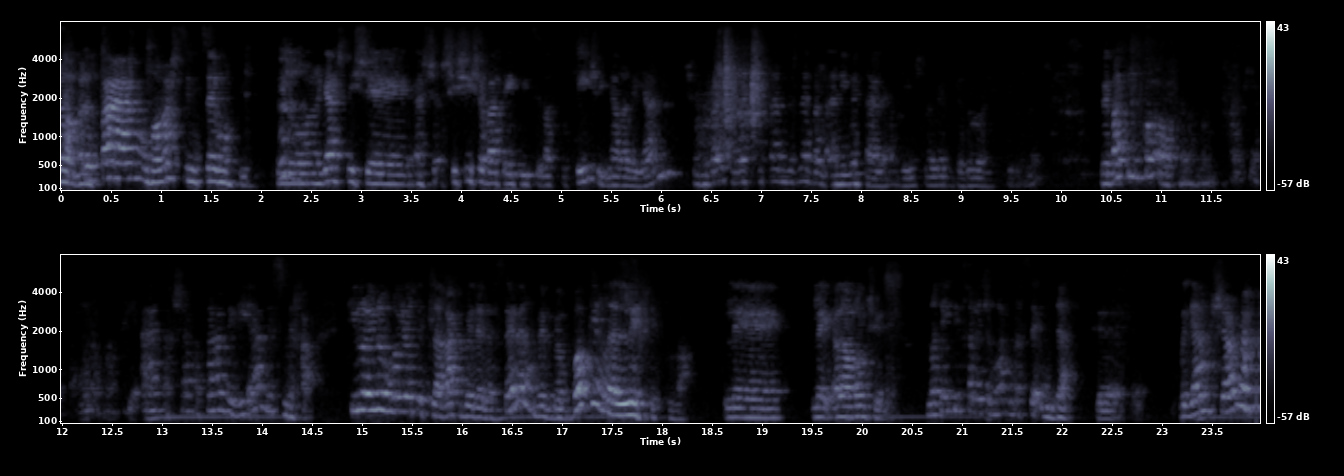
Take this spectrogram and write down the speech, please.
לא, אבל פעם הוא ממש צמצם אותי. כאילו, הרגשתי ששישי שבת הייתי אצל אחותי, שהיא גרה ליד, שזה בית מאוד קטן וזה, אבל אני מתה עליה, ויש לה לב גדול. כאילו זה. ובאתי עם כל האוכל, התחלתי הכל, אמרתי, את עכשיו הפעם מגיעה ושמחה. כאילו היינו אמורים להיות אצלה רק בליל הסדר, ובבוקר ללכת כבר ל- ל- לארון שלי. זאת אומרת, הייתי צריכה להיות שם רק בסעודה. וגם שמה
